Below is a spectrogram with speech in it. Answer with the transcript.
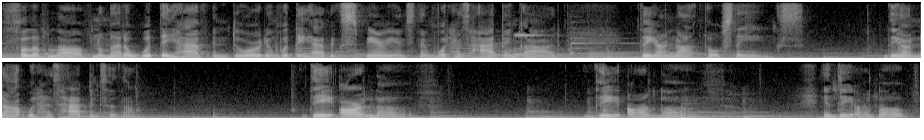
full of love, no matter what they have endured and what they have experienced and what has happened, God. They are not those things. They are not what has happened to them. They are love. They are love. And they are loved.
